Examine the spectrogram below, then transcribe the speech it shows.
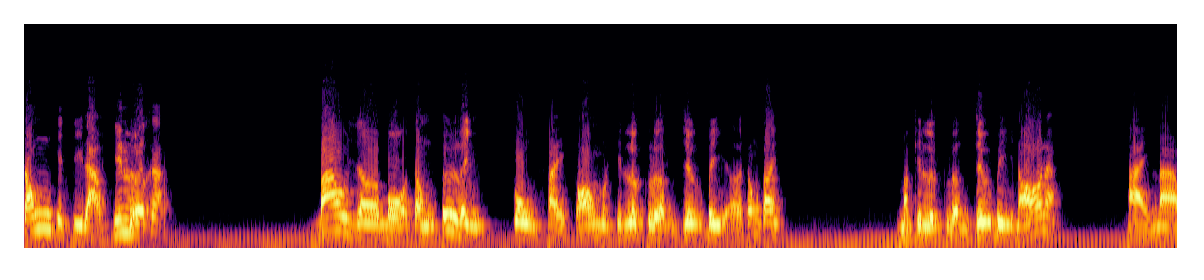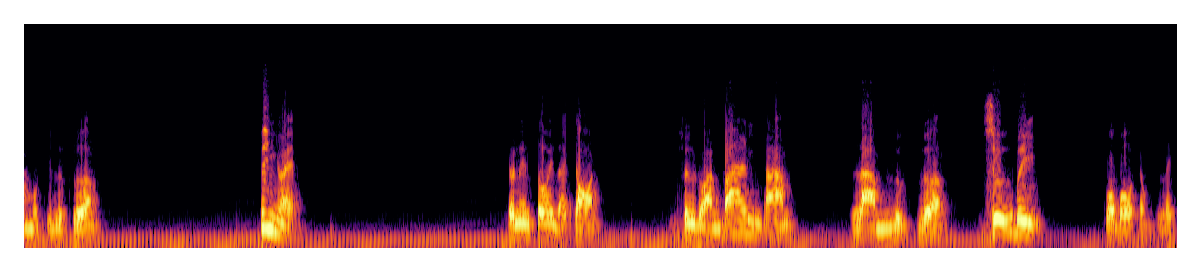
trong cái chỉ đạo chiến lược á bao giờ bộ tổng tư lệnh cũng phải có một cái lực lượng dự bị ở trong tay. Mà cái lực lượng dự bị đó đó phải là một cái lực lượng tinh nhuệ. Cho nên tôi đã chọn sư đoàn 308 làm lực lượng dự bị của bộ tổng tư lệnh.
